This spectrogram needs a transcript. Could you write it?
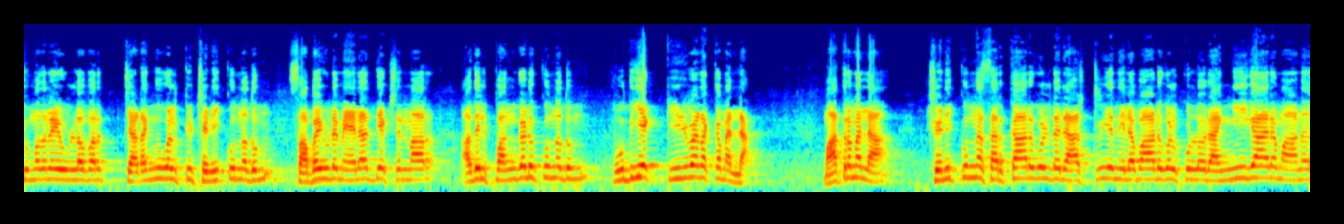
ചുമതലയുള്ളവർ ചടങ്ങുകൾക്ക് ക്ഷണിക്കുന്നതും സഭയുടെ മേലധ്യക്ഷന്മാർ അതിൽ പങ്കെടുക്കുന്നതും പുതിയ കീഴ്വഴക്കമല്ല. മാത്രമല്ല ക്ഷണിക്കുന്ന സർക്കാരുകളുടെ രാഷ്ട്രീയ നിലപാടുകൾക്കുള്ള ഒരു അംഗീകാരമാണ്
